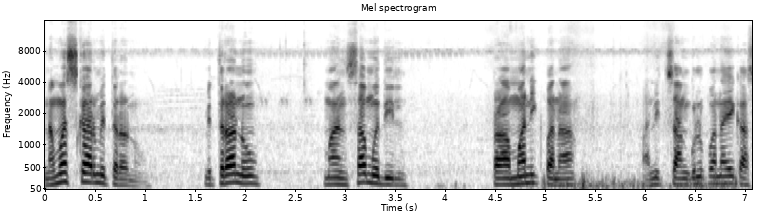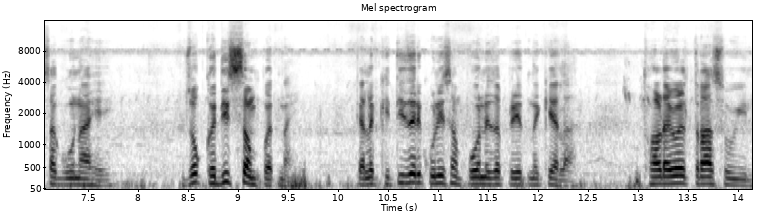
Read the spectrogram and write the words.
नमस्कार मित्रांनो. मित्रांनो माणसामधील प्रामाणिकपणा आणि चांगुलपणा एक असा गुण आहे जो कधीच संपत नाही. त्याला किती जरी कोणी संपवण्याचा प्रयत्न केला थोडा वेळ त्रास होईल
